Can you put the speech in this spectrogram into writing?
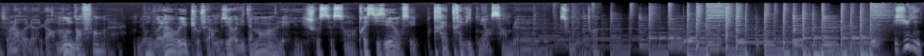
sur leur, leur monde d'enfant. Donc voilà, oui, et puis au fur et à mesure, évidemment, hein, les, les choses se sont précisées, on s'est très très vite mis ensemble euh, sous le même toit. Julie.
